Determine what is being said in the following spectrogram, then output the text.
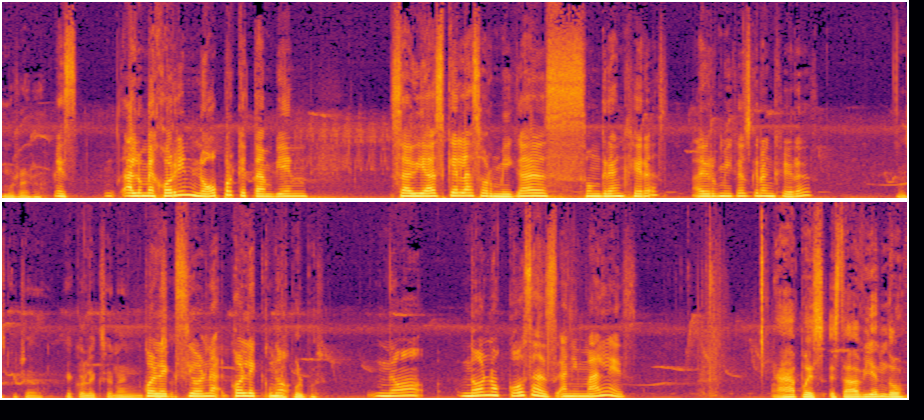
Muy raro. es a lo mejor y no, porque también sabías que las hormigas son granjeras. Hay hormigas granjeras. He escuchado. Que coleccionan. cosas Colecciona, colec- Como no, los pulpos. no, no, no cosas, animales. Ah, pues estaba viendo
